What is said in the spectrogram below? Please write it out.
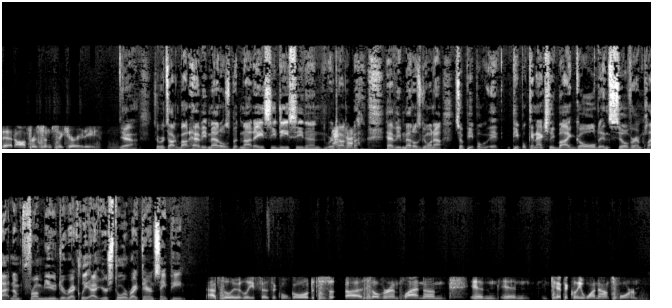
that offers some security. Yeah. So we're talking about heavy metals, but not ACDC. Then we're talking about heavy metals going out. So people it, people can actually buy gold and silver and platinum from you directly at your store right there in St. Pete. Absolutely, physical gold, uh, silver, and platinum in in typically one ounce form.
